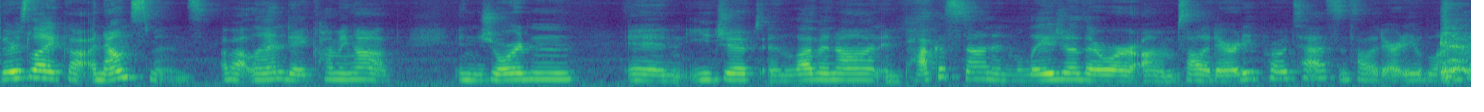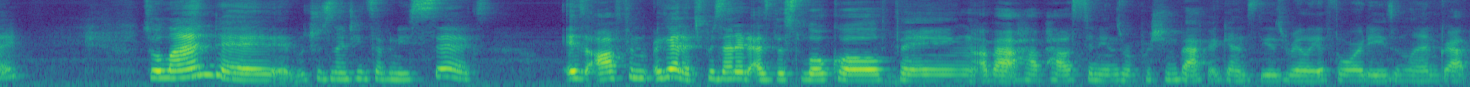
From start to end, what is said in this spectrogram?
there's like uh, announcements about Land Day coming up in Jordan, in Egypt, in Lebanon, in Pakistan, in Malaysia, there were um, solidarity protests in solidarity with Land Day. So Land Day, which was 1976, is often again it's presented as this local thing about how Palestinians were pushing back against the Israeli authorities and land grab.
